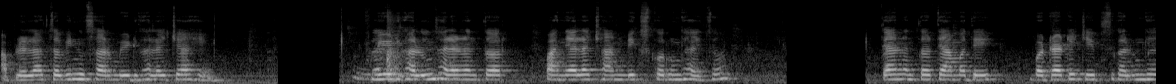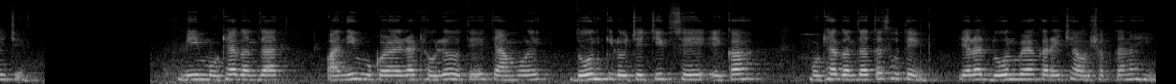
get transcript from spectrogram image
आपल्याला चवीनुसार मीठ घालायचे आहे. मीठ घालून झाल्यानंतर पाण्याला छान मिक्स करून घ्यायचं. त्यानंतर त्यामध्ये बटाटे चिप्स घालून घ्यायचे. मी मोठ्या गंजात पाणी उकळायला ठेवले होते. त्यामुळे दोन किलोचे चिप्स हे एका मोठ्या गंजातच होते. याला दोन वेळा करायची आवश्यकता नाही.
